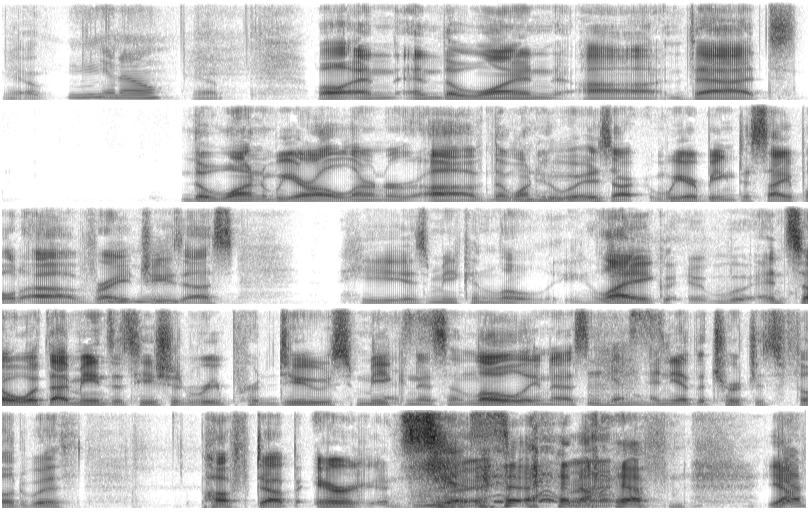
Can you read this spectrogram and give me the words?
Yep. You know? Yep. Well, and and the one uh, that the one we are a learner of, the one who Mm-hmm. our, we are being discipled of, right? Jesus. He is meek and lowly. Like, and so what that means is he should reproduce meekness and lowliness. Yes. And yet the church is filled with puffed up arrogance. Yes. and I have, yeah, Yeah.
